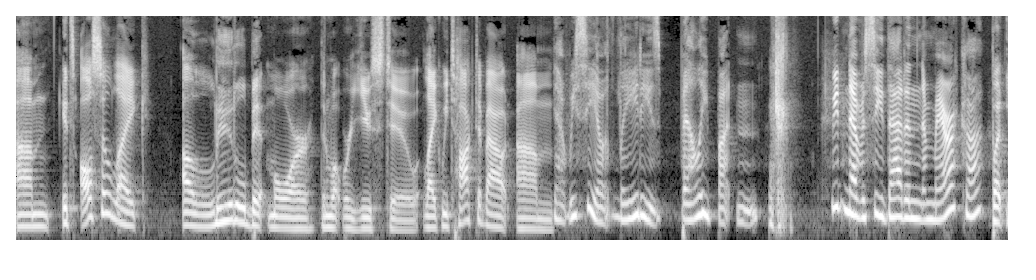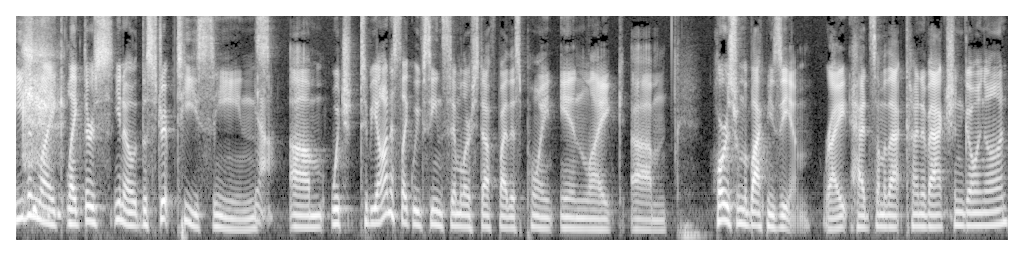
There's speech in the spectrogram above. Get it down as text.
Um, it's also like a little bit more than what we're used to. Like we talked about. Um, yeah, we see a lady's belly button. We'd never see that in America. but even like like there's you know the striptease scenes Yeah. um which to be honest like we've seen similar stuff by this point in like um horrors from the black museum right had some of that kind of action going on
